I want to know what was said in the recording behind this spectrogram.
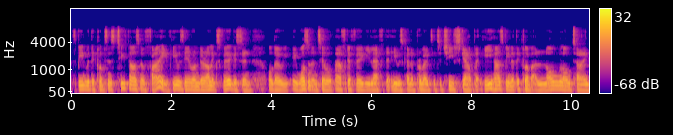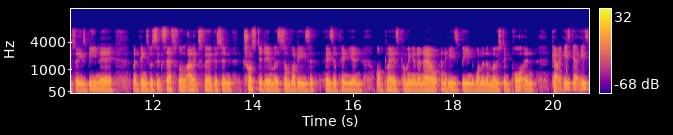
has been with the club since 2005. He was here under Alex Ferguson, although it wasn't until after Fergie left that he was kind of promoted to chief scout. But he has been at the club a long, long time. So he's been here when things were successful. Alex Ferguson trusted him as somebody's his opinion on players coming in and out, and he's been one of the most important guy. He's he's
